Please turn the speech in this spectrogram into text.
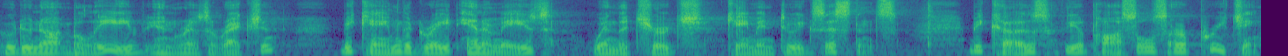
who do not believe in resurrection, became the great enemies when the church came into existence, because the apostles are preaching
